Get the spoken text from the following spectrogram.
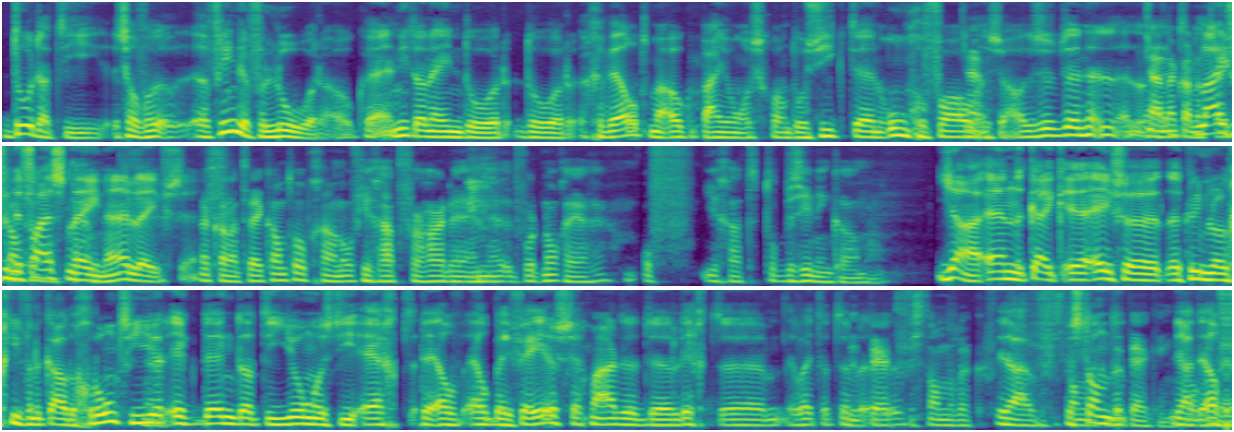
Doordat hij zoveel eh, vrienden verloren ook. Hè. Niet alleen door, door geweld, maar ook een paar jongens gewoon door ziekte en ongeval Ja. en zo. Dus een- een- dan kan het live in de fast lane, leven ze. Dan kan het twee kanten op gaan. Of je gaat verharden en eh, het wordt nog erger. Of je gaat tot bezinning komen. Ja, en kijk, eh, even de criminologie van de koude grond hier. Ik denk dat die jongens die echt, de LBV'ers, zeg maar, de, de licht, eh, hoe heet dat? eh, Beperkt verstandelijk. Ja, verstand, beperking. ja, de LVB.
